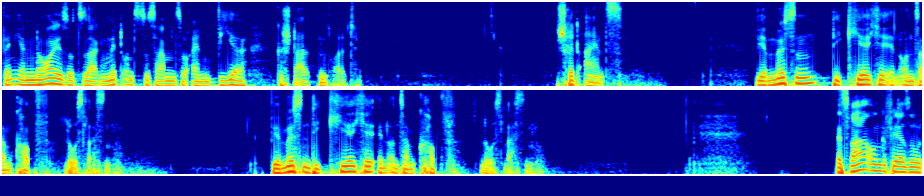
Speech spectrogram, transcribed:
wenn ihr neu sozusagen mit uns zusammen so ein Wir gestalten wollt. Schritt 1. Wir müssen die Kirche in unserem Kopf loslassen. Wir müssen die Kirche in unserem Kopf loslassen. Es war ungefähr so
